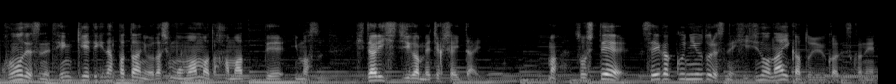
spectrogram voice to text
このですね典型的なパターンに私もまんまとハマっています。左肘がめちゃくちゃ痛い。まあ、そして正確に言うとですね肘の内科というかですかね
